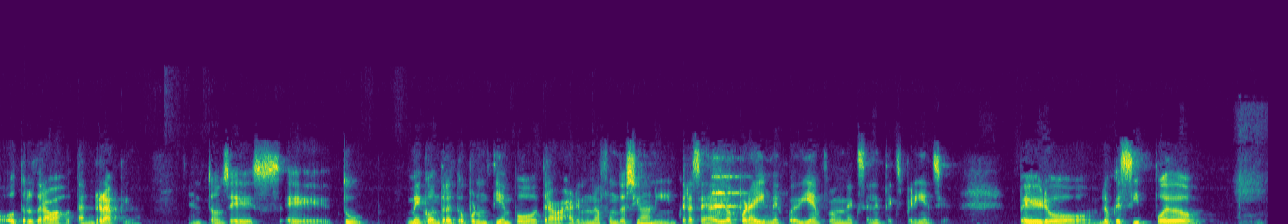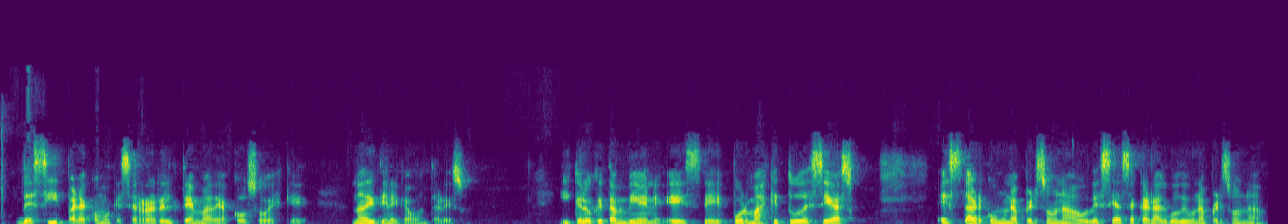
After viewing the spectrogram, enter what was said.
otro trabajo tan rápido. Entonces, eh, tú me contrató por un tiempo trabajar en una fundación y gracias a Dios por ahí me fue bien, fue una excelente experiencia. Pero lo que sí puedo decir para como que cerrar el tema de acoso es que nadie tiene que aguantar eso. Y creo que también, este, por más que tú deseas estar con una persona o deseas sacar algo de una persona,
